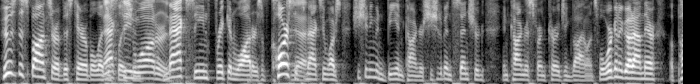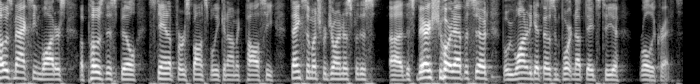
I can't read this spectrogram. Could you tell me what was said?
who's the sponsor of this terrible legislation? Maxine Waters. Maxine freaking Waters. Of course it's Maxine Waters. She shouldn't even be in Congress. She should have been censured in Congress for encouraging violence. Well, we're going to go down there, oppose Maxine Waters, oppose this bill, stand up for responsible economic policy. Thanks so much for joining us for this uh, this very short episode, but we wanted to get those important updates to you. Roll the credits.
